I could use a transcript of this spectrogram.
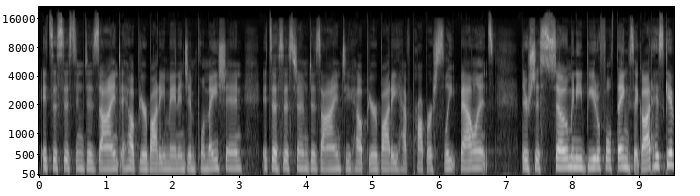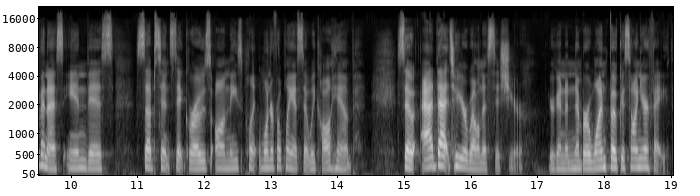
It's a system designed to help your body manage inflammation. It's a system designed to help your body have proper sleep balance. There's just so many beautiful things that God has given us in this substance that grows on these pl- wonderful plants that we call hemp. So add that to your wellness this year. You're going to, number one, focus on your faith.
